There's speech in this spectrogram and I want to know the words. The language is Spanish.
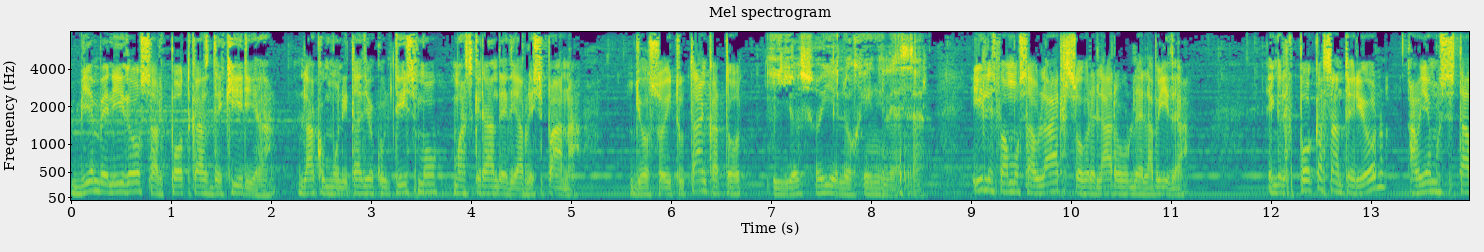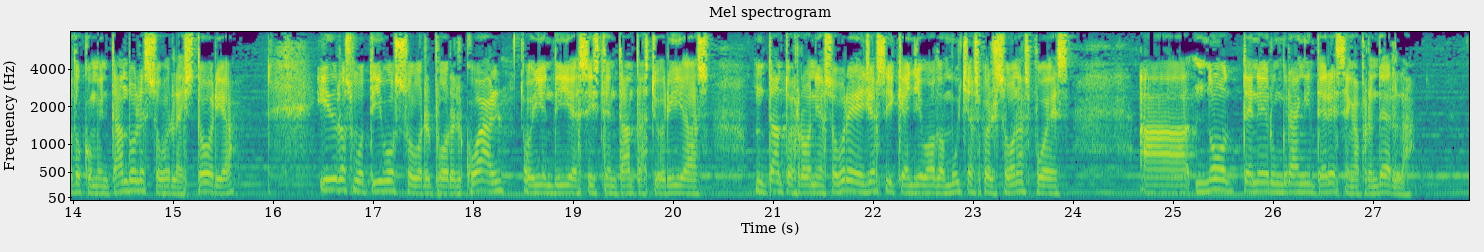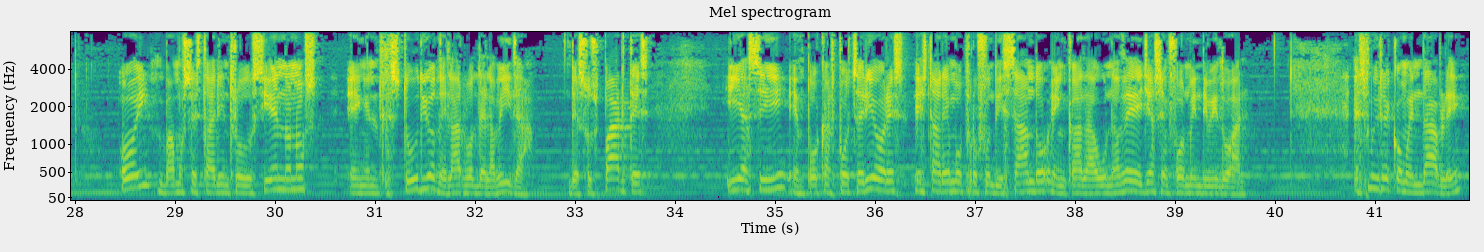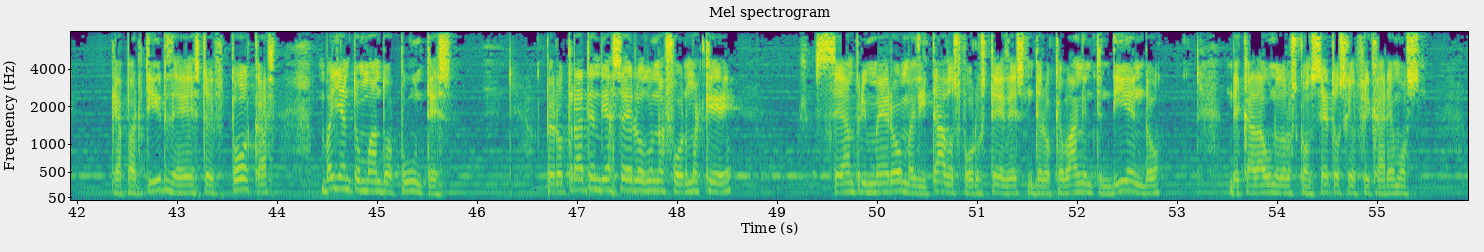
Bienvenidos al podcast de Kiria, la comunidad de ocultismo más grande de habla hispana. Yo soy Tutankatot y yo soy Elohim Eleazar. Y les vamos a hablar sobre el árbol de la vida. En el podcast anterior habíamos estado comentándoles sobre la historia y de los motivos sobre, por el cual hoy en día existen tantas teorías un tanto erróneas sobre ellas y que han llevado a muchas personas pues a no tener un gran interés en aprenderla. Hoy vamos a estar introduciéndonos en el estudio del árbol de la vida, de sus partes, y así en pocas posteriores estaremos profundizando en cada una de ellas en forma individual. Es muy recomendable que a partir de estos podcast vayan tomando apuntes, pero traten de hacerlo de una forma que sean primero meditados por ustedes de lo que van entendiendo de cada uno de los conceptos que explicaremos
